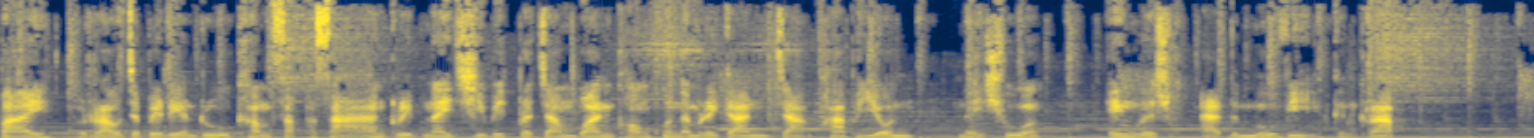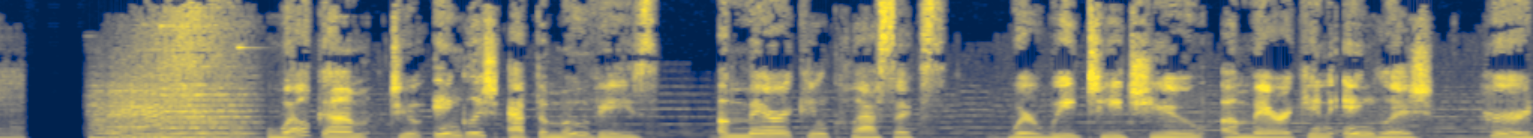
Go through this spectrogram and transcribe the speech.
ไปเราจะไปเรียนรู้คำศัพท์ภาษาอังกฤษในชีวิตประจำวันของคนอเมริกันจากภาพยนตร์ในช่วง English at the movie กันครับ Welcome to English at the Movies, American Classics, where we teach you American English heard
